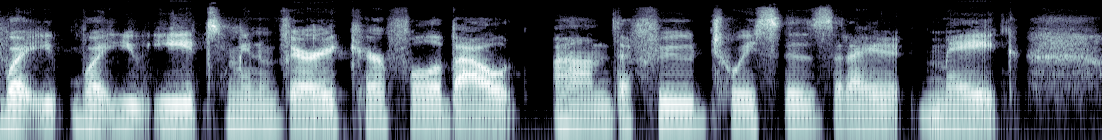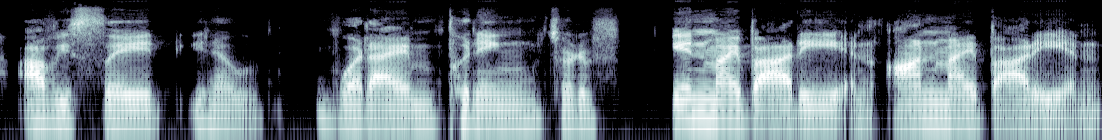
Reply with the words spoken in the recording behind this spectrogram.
what you, what you eat i mean i'm very careful about um, the food choices that i make obviously you know what i'm putting sort of in my body and on my body and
